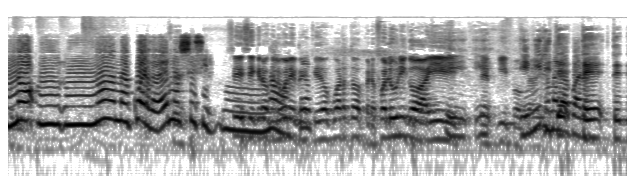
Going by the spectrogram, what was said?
No, mm, no me acuerdo, ¿eh? no sé si. Sí, sí, creo que el vole quedó cuarto, pero fue el único ahí y, equipo. Y Mili, te, te,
